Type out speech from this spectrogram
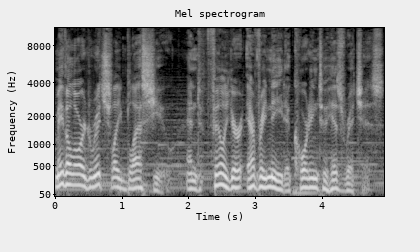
May the Lord richly bless you and fill your every need according to his riches.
